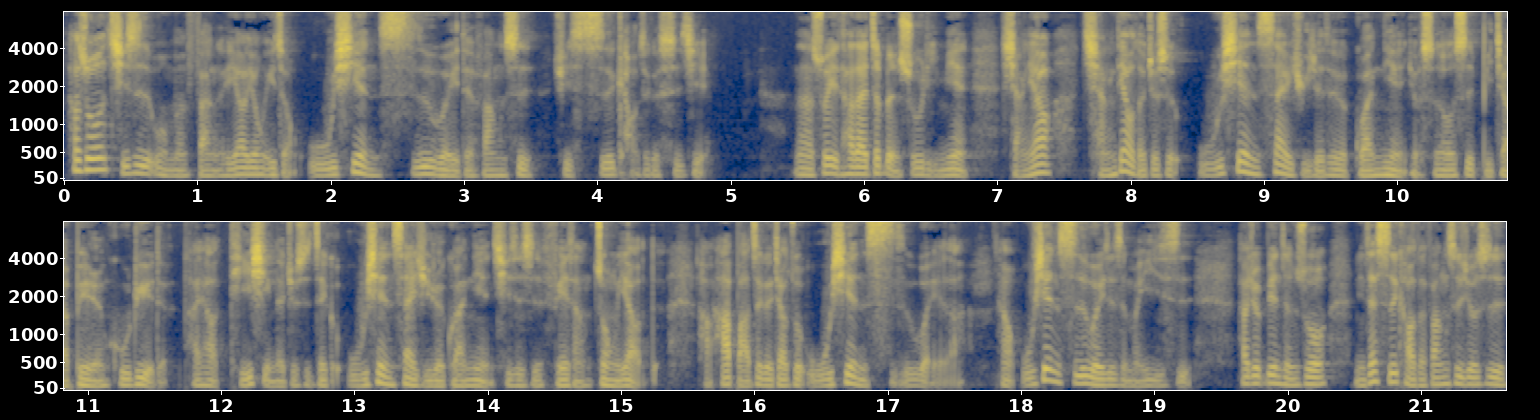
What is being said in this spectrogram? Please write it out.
他说其实我们反而要用一种无限思维的方式去思考这个世界。那所以他在这本书里面想要强调的就是无限赛局的这个观念，有时候是比较被人忽略的。他要提醒的就是这个无限赛局的观念其实是非常重要的。好，他把这个叫做无限思维了。好，无限思维是什么意思？他就变成说，你在思考的方式就是，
